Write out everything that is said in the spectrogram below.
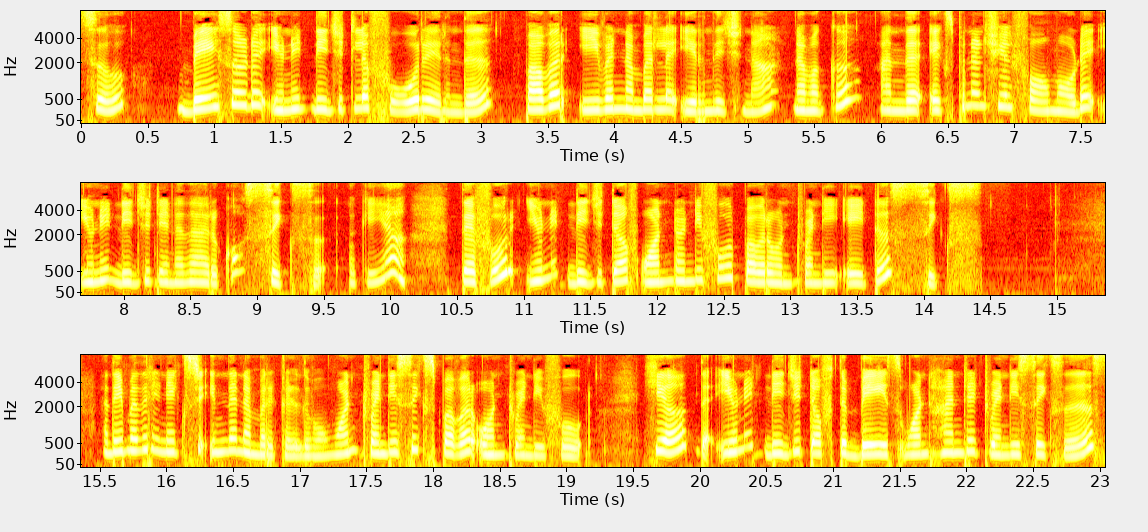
so பேஸோட யூனிட் டிஜிட்டில் ஃபோர் இருந்து பவர் ஈவன் நம்பரில் இருந்துச்சுன்னா நமக்கு அந்த எக்ஸ்பனன்ஷியல் ஃபார்மோட யூனிட் டிஜிட் என்னதாக இருக்கும்? சிக்ஸ் ஓகேயா therefore unit digit of one twenty four power one twenty eight is six அதே மாதிரி நெக்ஸ்ட் இந்த நம்பருக்கு எழுதுவோம். One twenty six power one twenty four here the unit digit of the base one hundred twenty six is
